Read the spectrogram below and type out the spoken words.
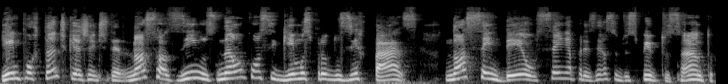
E é importante que a gente entenda, nós sozinhos não conseguimos produzir paz. Nós sem Deus, sem a presença do Espírito Santo,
